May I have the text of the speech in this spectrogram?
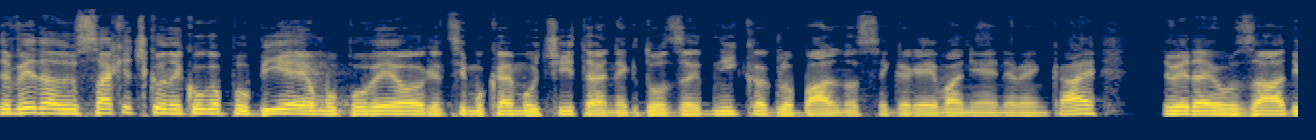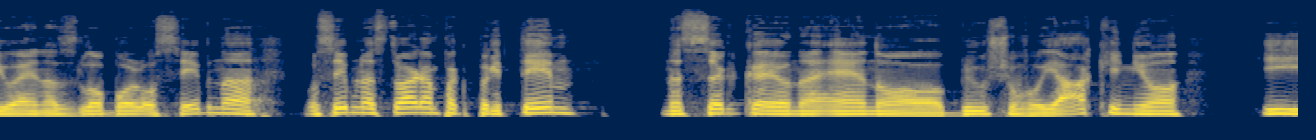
seveda vsakeč, ko nekoga pobijajo, mu povejo, recimo, kaj mu očita, nekdo zanika globalno segrevanje in ne vem kaj. Seveda je v zadju ena zelo bolj osebna, osebna stvar, ampak pri tem nasrkajo na eno bivšo vojakinjo, ki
